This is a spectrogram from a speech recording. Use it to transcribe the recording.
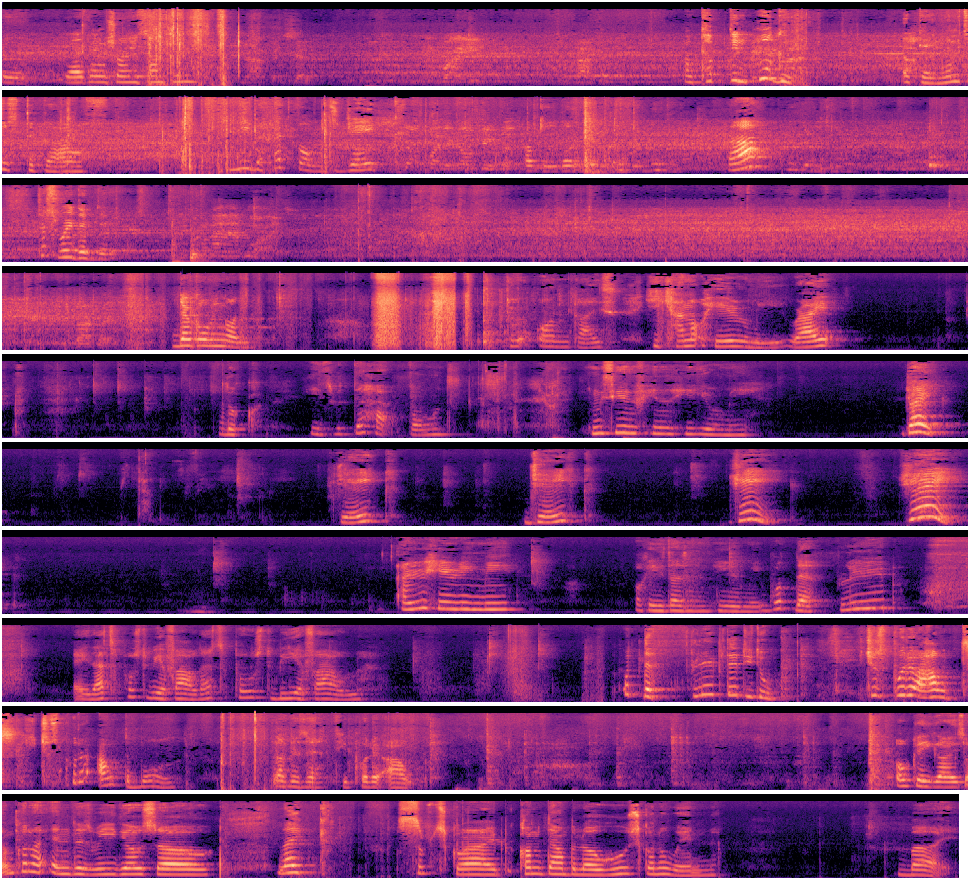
Hey, guys, let me show you something. I'm Captain Hook. Okay, let me just take that off. Need the headphones, Jake. Okay, that's good. Huh? Just where did it? They're going on. They're on, guys. He cannot hear me, right? Look, he's with the headphones. Let me see if he'll hear me. Jake! Jake? Jake? Jake? Jake! Are you hearing me? Okay, he doesn't hear me. What the flip? Hey, that's supposed to be a foul. That's supposed to be a foul. What the flip did you do? You just put it out. You just put it out the ball. Like I said, he put it out. Okay guys, I'm gonna end this video, so like, subscribe, comment down below who's gonna win. Bye.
